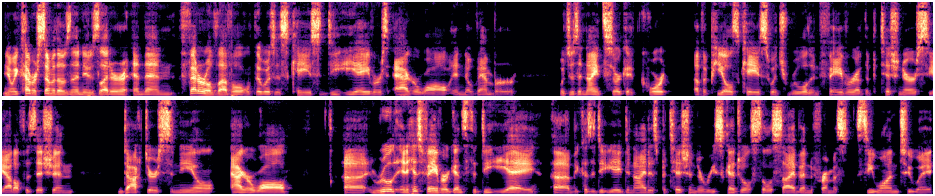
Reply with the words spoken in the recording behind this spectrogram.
you know, we cover some of those in the newsletter, and then federal level, there was this case DEA versus Aggarwal in November, which is a Ninth Circuit Court of Appeals case which ruled in favor of the petitioner, Seattle physician Dr. Sunil Aggarwal, uh, ruled in his favor against the DEA uh, because the DEA denied his petition to reschedule psilocybin from a C1 to a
